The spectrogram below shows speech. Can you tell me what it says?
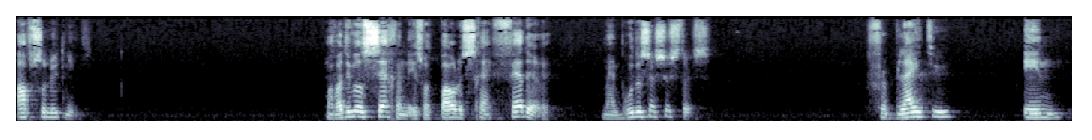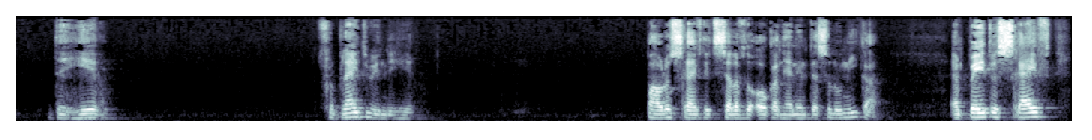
Absoluut niet. Maar wat ik wil zeggen is wat Paulus schrijft verder. Mijn broeders en zusters. Verblijd u in de Heer. Verblijd u in de Heer. Paulus schrijft ditzelfde ook aan hen in Thessalonica. En Petrus schrijft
